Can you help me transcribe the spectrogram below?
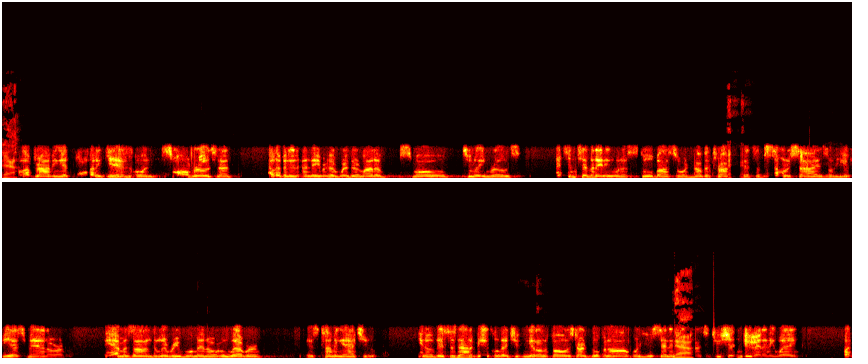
Yeah. I love driving it, but again, on small roads, not. I live in a neighborhood where there are a lot of small two-lane roads. It's intimidating when a school bus or another truck that's of similar size, or the UPS man, or the Amazon delivery woman, or whoever is coming at you. You know, this is not a vehicle that you can get on the phone and start goofing off, or you send in No. message. You shouldn't do that anyway. But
